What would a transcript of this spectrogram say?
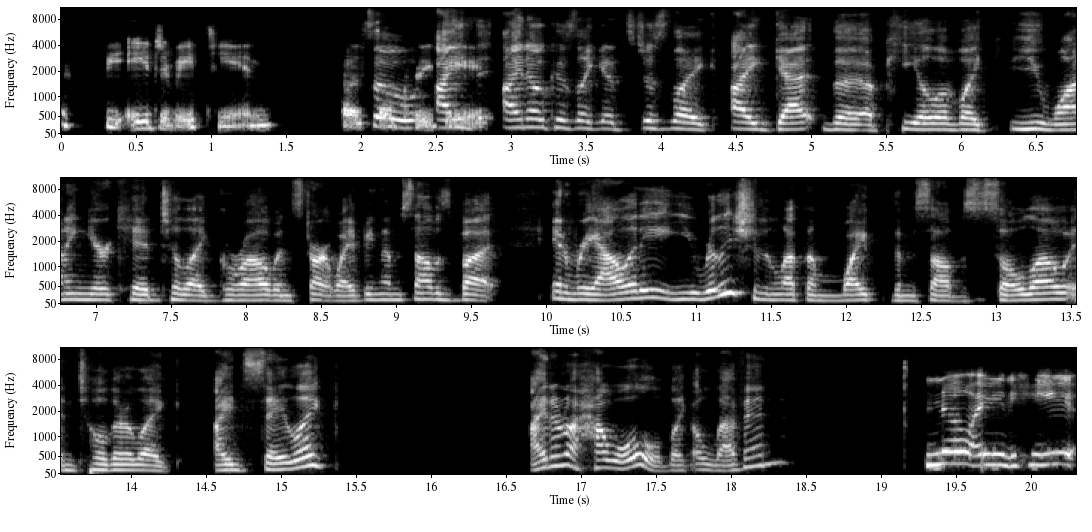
the age of 18. That was so, so. I I know because like it's just like I get the appeal of like you wanting your kid to like grow and start wiping themselves, but in reality, you really shouldn't let them wipe themselves solo until they're like I'd say like I don't know how old, like eleven. no, I mean he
